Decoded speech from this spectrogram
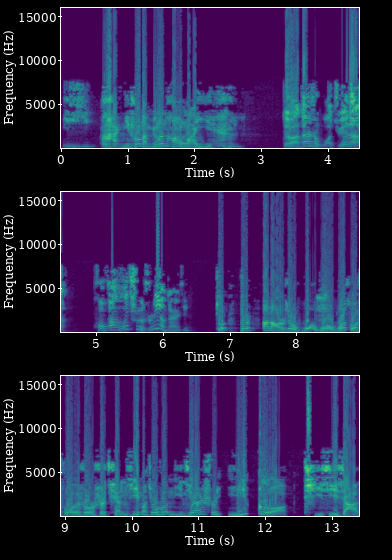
意义，嗨，你说那名人堂有嘛意义？对吧？但是我觉得霍华德确实应该进。就是不是安老师，就是我我我所说的是是前提嘛，就是说你既然是一个体系下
